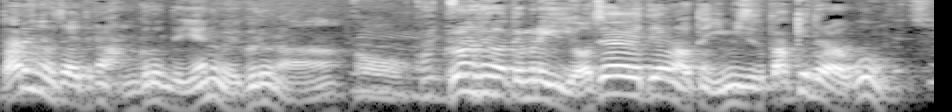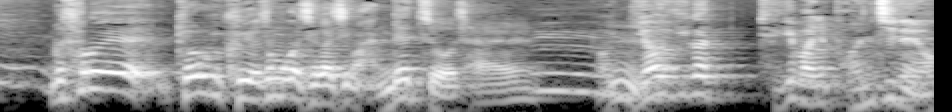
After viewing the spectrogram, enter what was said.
다른 여자애들은 안 그런데 얘는 왜 그러나. 어, 그, 그런 생각 때문에 이 여자에 대한 어떤 이미지도 깎이더라고. 서로의 결국 그 여성과 제가 지금 안 됐죠, 잘. 어, 이야기가 되게 많이 번지네요.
